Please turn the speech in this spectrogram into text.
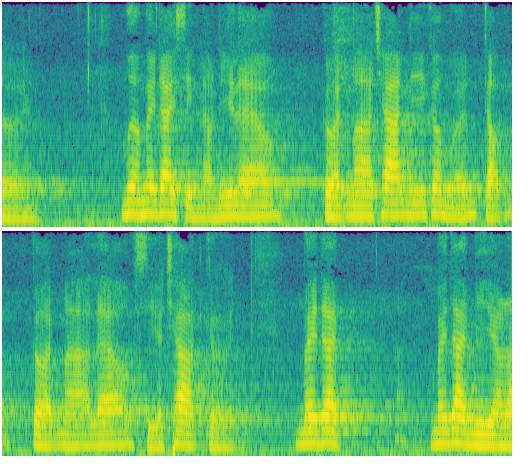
เลย เมื่อไม่ได้สิ่งเหล่านี้แล้ว เกิดมาชาตินี้ก็เหมือนกับเกิดมาแล้วเสียชาติเกิด ไม่ได้ไม่ได้มีอะไร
